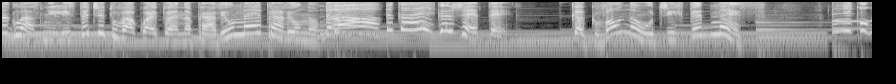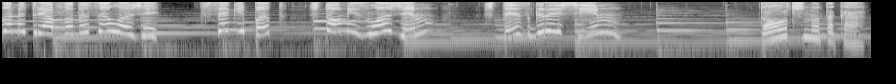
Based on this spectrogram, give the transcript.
Съгласни ли сте, че това, което е направил, не е правилно? Да! Така е! Кажете! Какво научихте днес? Никога не трябва да се лъже. Всеки път, щом излъжем, ще сгрешим. Точно така.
